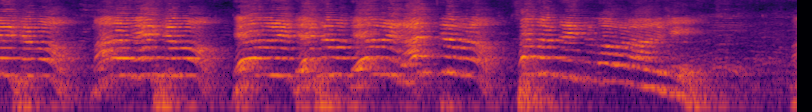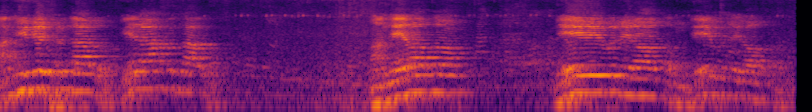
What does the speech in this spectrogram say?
దేశము? మన దేశము దేవుని దేశము దేవుని రాజ్యమును సమర్పించుకోవడానికి. మన ఈ దేశం కాదు ఏ రాష్ట్రం కాదు. మన ఏ లోకం దేవుని దేవుని లోకం.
